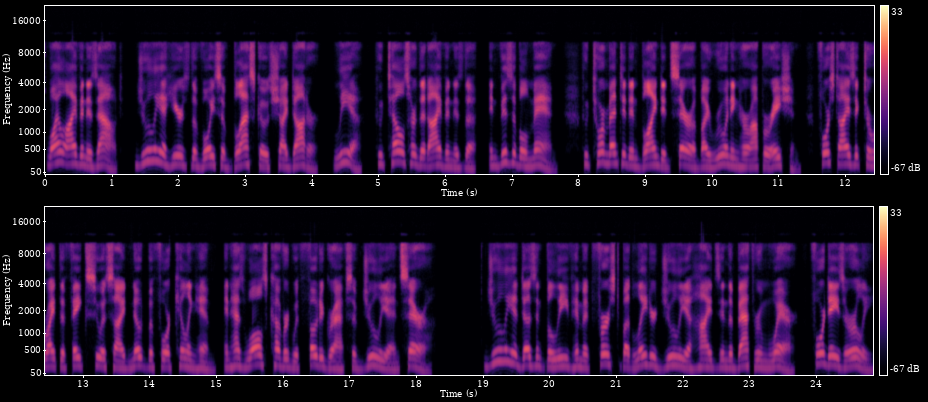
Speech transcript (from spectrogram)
While Ivan is out, Julia hears the voice of Blasco's shy daughter, Lía, who tells her that Ivan is the invisible man who tormented and blinded Sara by ruining her operation, forced Isaac to write the fake suicide note before killing him, and has walls covered with photographs of Julia and Sara. Julia doesn't believe him at first but later Julia hides in the bathroom where, four days early,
